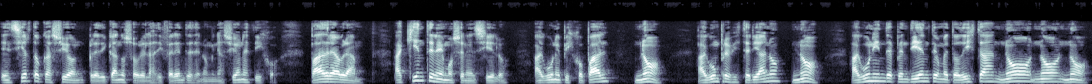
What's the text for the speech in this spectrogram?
en cierta ocasión, predicando sobre las diferentes denominaciones, dijo, Padre Abraham, ¿a quién tenemos en el cielo? ¿Algún episcopal? No. ¿Algún presbiteriano? No. ¿Algún independiente o metodista? No, no, no.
